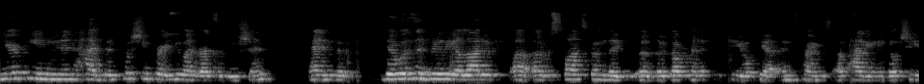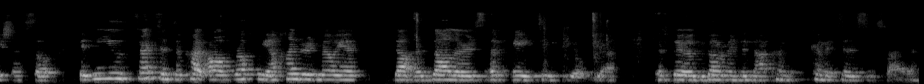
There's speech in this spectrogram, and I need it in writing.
European Union had been pushing for a UN resolution, and there wasn't really a lot of uh, a response from the, uh, the government of Ethiopia in terms of having negotiations. So the EU threatened to cut off roughly $100 million of aid to Ethiopia if the, the government did not com commit to the ceasefire.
